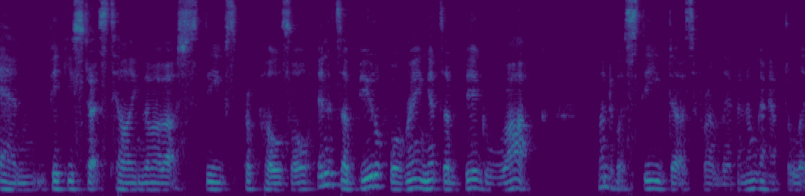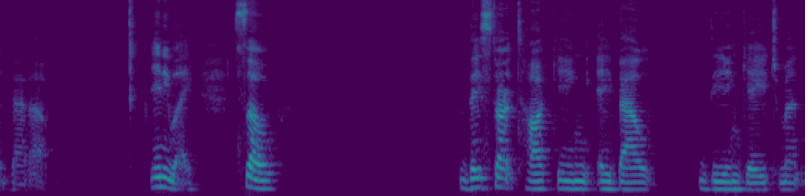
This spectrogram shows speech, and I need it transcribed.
and Vicki starts telling them about Steve's proposal, and it's a beautiful ring. It's a big rock. I Wonder what Steve does for a living. I'm gonna have to look that up. Anyway, so they start talking about the engagement,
